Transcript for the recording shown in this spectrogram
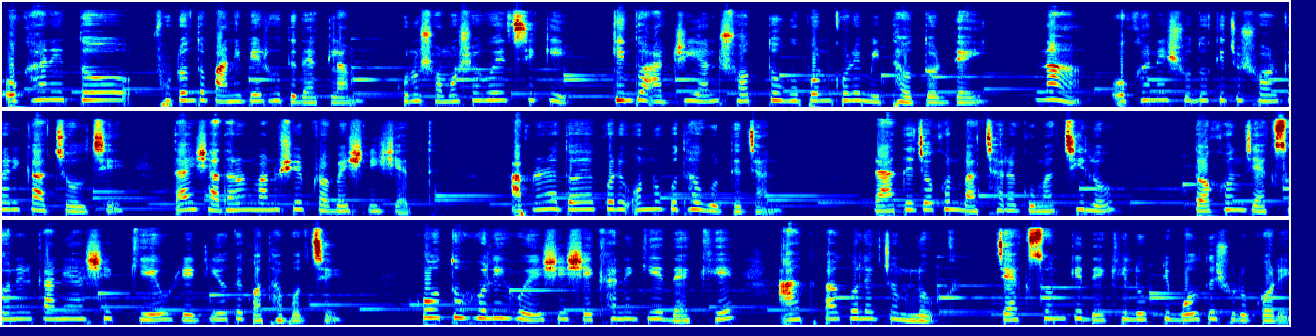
ওখানে তো ফুটন্ত পানি বের হতে দেখলাম। কোনো সমস্যা হয়েছে কি? কিন্তু আড্রিয়ান সত্য গোপন করে মিথ্যা উত্তর দেয়। না, ওখানে শুধু কিছু সরকারি কাজ চলছে। তাই সাধারণ মানুষের প্রবেশ নিষেধ। আপনারা দয়া করে অন্য কোথাও ঘুরতে চান। রাতে যখন বাচ্চারা ঘুমাচ্ছিল, তখন জ্যাকসনের কানে আসে কেউ রেডিওতে কথা বলছে। কৌতূহলী হয়ে সে সেখানে গিয়ে দেখে আত পাগল একজন লোক। জ্যাকসনকে দেখে লোকটি বলতে শুরু করে,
